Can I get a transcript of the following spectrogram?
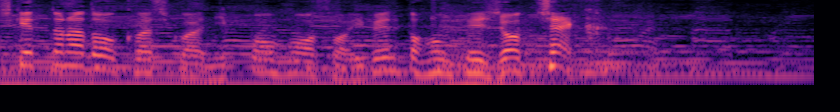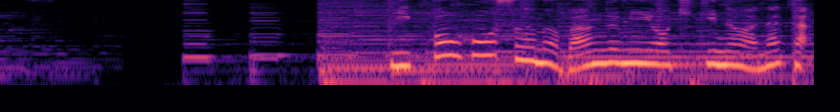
チケットなど詳しくはニッポン放送イベントホームページをチェック。日本放送の番組をお聞きのあなた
